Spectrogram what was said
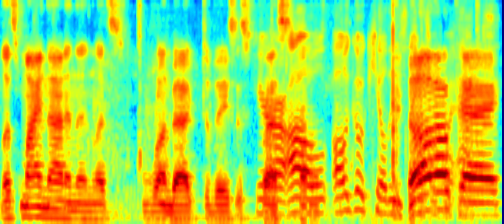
Let's mine that and then let's run back to base as Here, fast I'll I'll go kill these. things with my possible. Okay.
